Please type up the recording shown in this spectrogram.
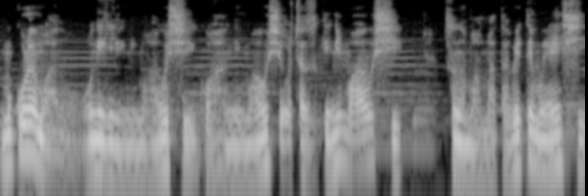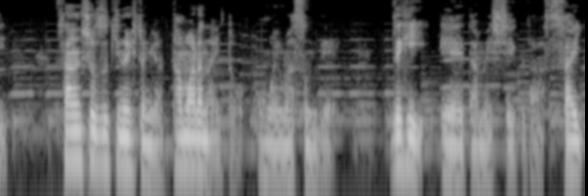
もうこれもあの、おにぎりにも合うし、ご飯にも合うし、お茶漬けにも合うし、そのまま食べてもええし、山椒好きの人にはたまらないと思いますんで、ぜひ、えー、試してください。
